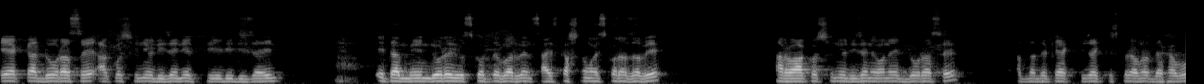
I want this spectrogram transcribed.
এই একটা ডোর আছে, আকর্ষণীয় ডিজাইনের থ্রি ডিজাইন। এটা মেন ডোরে ইউজ করতে পারবেন সাইজ কাস্টমাইজ করা যাবে। আরও আকর্ষণীয় ডিজাইনের অনেক ডোর আছে। আপনাদেরকে এক পিস এক পিস করে আমরা দেখাবো।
